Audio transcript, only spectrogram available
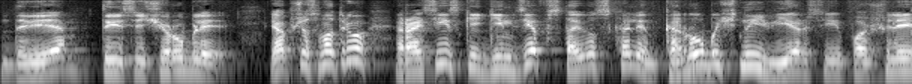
2000 рублей. Я вообще смотрю, российский геймдев встает с колен. Коробочные версии пошли.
